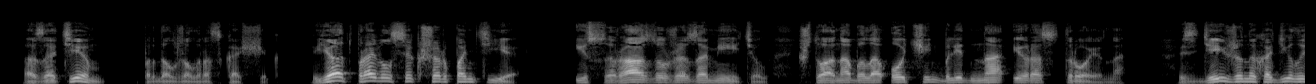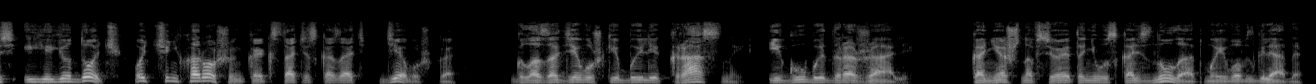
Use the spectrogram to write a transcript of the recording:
— А затем, — продолжал рассказчик, — я отправился к Шарпантье и сразу же заметил, что она была очень бледна и расстроена. Здесь же находилась и ее дочь, очень хорошенькая, кстати сказать, девушка. Глаза девушки были красны, и губы дрожали. Конечно, все это не ускользнуло от моего взгляда,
